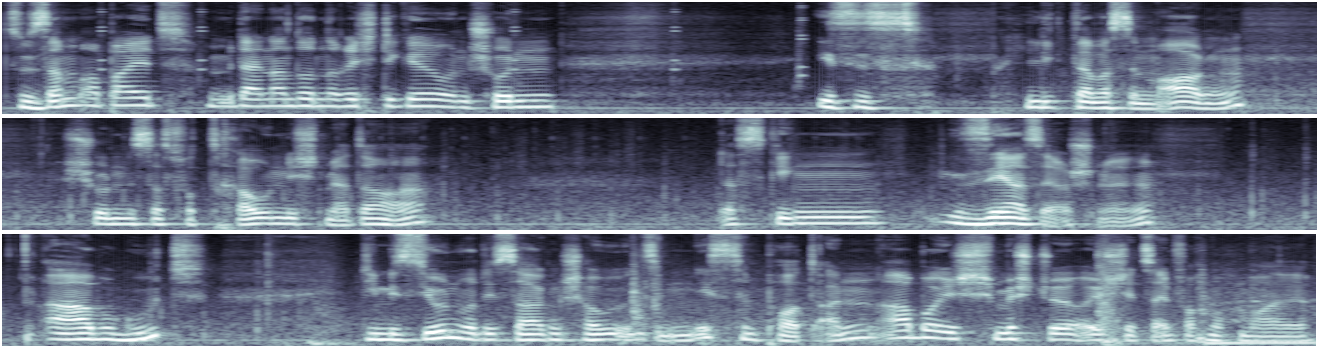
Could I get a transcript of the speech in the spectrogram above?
Zusammenarbeit miteinander eine richtige und schon ist es, liegt da was im Argen. Schon ist das Vertrauen nicht mehr da. Das ging sehr, sehr schnell. Aber gut. Die Mission würde ich sagen, schauen wir uns im nächsten Part an. Aber ich möchte euch jetzt einfach nochmal,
